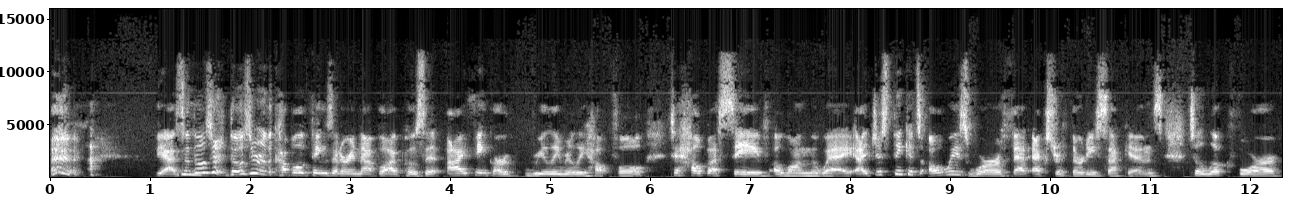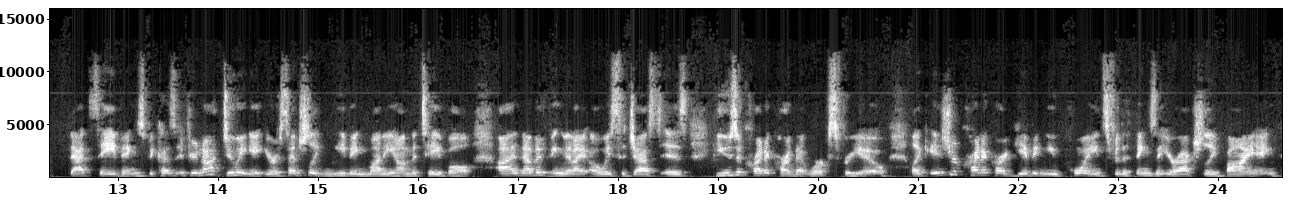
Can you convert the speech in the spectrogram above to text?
Yeah, so those are those are the couple of things that are in that blog post that I think are really really helpful to help us save along the way. I just think it's always worth that extra 30 seconds to look for that savings because if you're not doing it, you're essentially leaving money on the table. Uh, another thing that I always suggest is use a credit card that works for you. Like, is your credit card giving you points for the things that you're actually buying?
